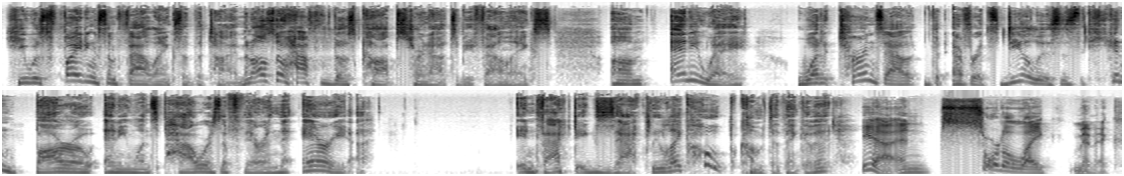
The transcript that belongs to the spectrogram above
he was fighting some phalanx at the time, and also half of those cops turn out to be phalanx. Um, anyway, what it turns out that Everett's deal is is that he can borrow anyone's powers if they're in the area. In fact, exactly like Hope, come to think of it. Yeah, and sort of like Mimic.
